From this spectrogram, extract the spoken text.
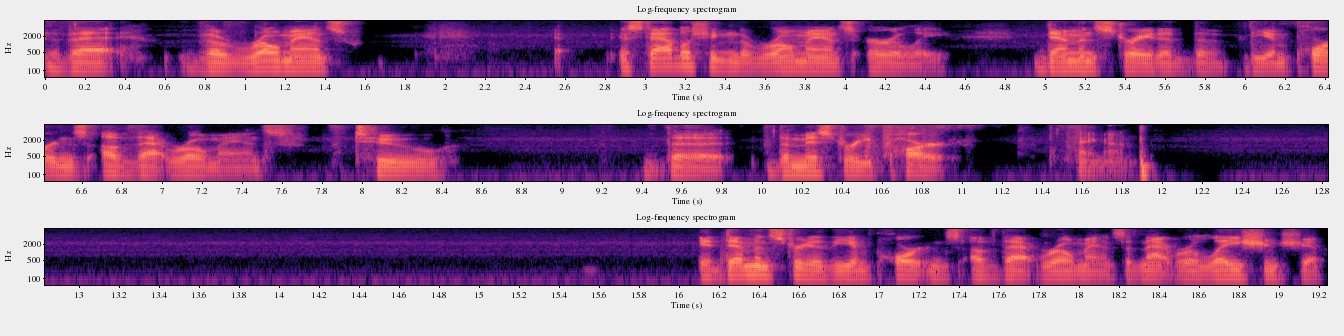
that the romance establishing the romance early demonstrated the the importance of that romance to the the mystery part. Hang on. It demonstrated the importance of that romance and that relationship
